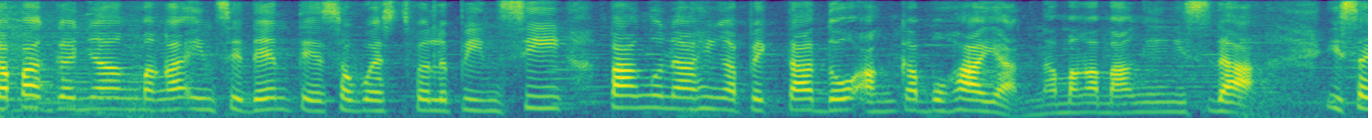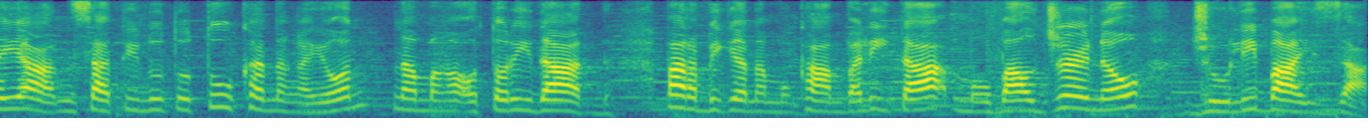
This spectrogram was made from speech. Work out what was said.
Kapag ganyang mga insidente sa West Philippine Sea, pangunahing apektado ang kabuhayan ng mga mangingisda. Isa yan sa tinututukan na ngayon ng mga otoridad. Para bigyan ng mukha balita, Mobile Journal, Julie Baiza.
